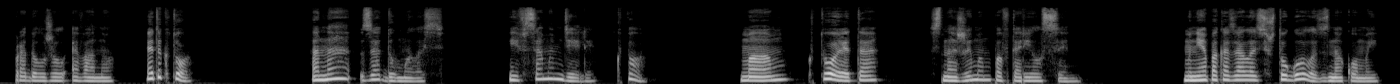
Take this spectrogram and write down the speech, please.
— продолжил Эвано, — «это кто?» Она задумалась. И в самом деле, кто? «Мам, кто это?» С нажимом повторил сын. Мне показалось, что голос знакомый,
